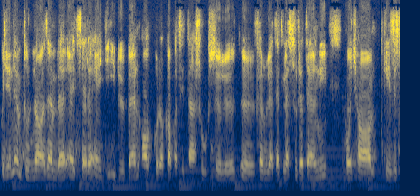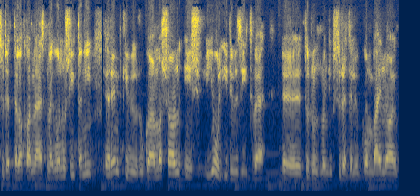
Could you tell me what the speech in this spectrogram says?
Ugye nem tudna az ember egyszerre egy időben akkora kapacitású szőlő felületet leszüretelni, hogyha kézi szürettel akarná ezt megvalósítani. Rendkívül rugalmasan és jól időzítve tudunk mondjuk szüretelő kombájnnal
